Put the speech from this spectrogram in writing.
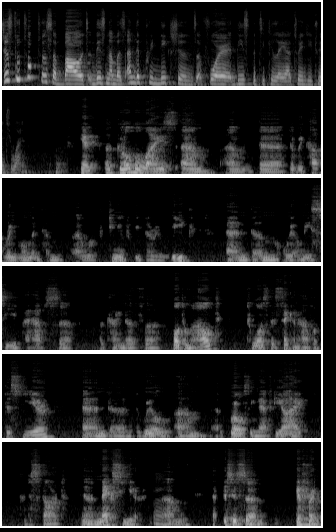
Just to talk to us about these numbers and the predictions for this particular year, 2021. Yeah, uh, global-wise, um, um, the, the recovery momentum uh, will continue to be very weak, and um, we only see perhaps uh, a kind of uh, bottom out towards the second half of this year, and uh, the real um, growth in FDI could start uh, next year. Mm. Um, this is different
